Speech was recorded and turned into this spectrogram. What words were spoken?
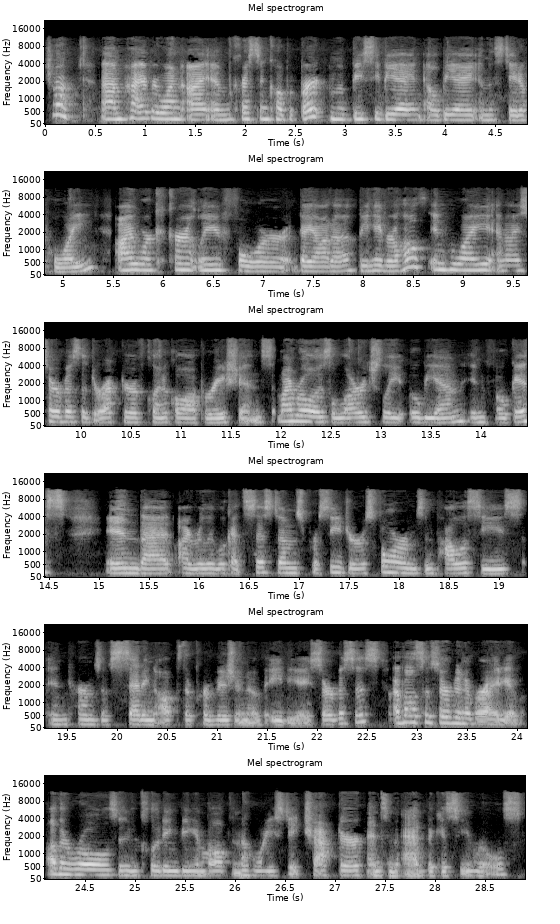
Sure. Um, hi, everyone. I am Kristen Koba-Burt. I'm a BCBA and LBA in the state of Hawaii. I work currently for Bayada Behavioral Health in Hawaii, and I serve as the Director of Clinical Operations. My role is largely OBM in focus, in that I really look at systems, procedures, forms, and policies in terms of setting up the provision of ABA services. I've also served in a variety of other roles, including being involved in the Hawaii State Chapter and some advocacy roles.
